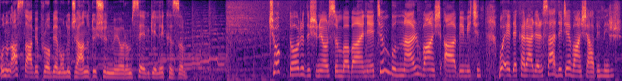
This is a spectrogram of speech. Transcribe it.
bunun asla bir problem olacağını düşünmüyorum sevgili kızım. Çok doğru düşünüyorsun babaanne. Tüm bunlar Vanş abim için. Bu evde kararları sadece Vanş abim verir.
